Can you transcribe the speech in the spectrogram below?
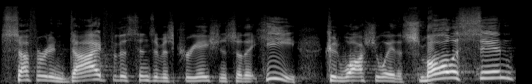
suffered, and died for the sins of His creation so that He could wash away the smallest sin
